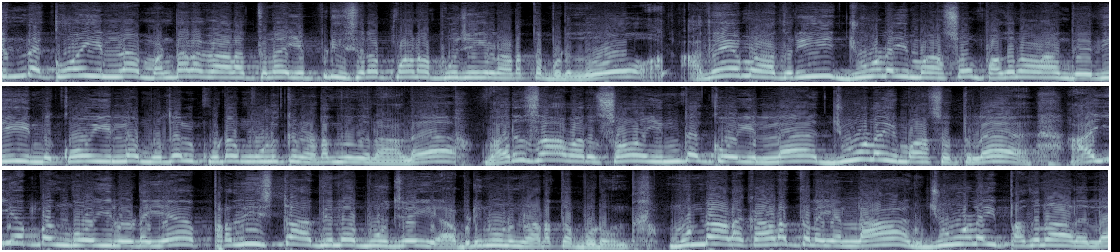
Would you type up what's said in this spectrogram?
இந்த கோயிலில் மண்டல காலத்தில் எப்படி சிறப்பான பூஜைகள் நடத்தப்படுதோ அதே மாதிரி ஜூலை மாதம் பதினாலாம் தேதி இந்த கோயிலில் முதல் குடமுழுக்கு நடந்ததுனால வருஷா வருஷம் இந்த கோயிலில் ஜூலை மாதத்தில் ஐயப்பன் கோயிலுடைய பிரதிஷ்டா தின பூஜை அப்படின்னு ஒன்று நடத்தப்படும். முன்னால காலத்தில் எல்லாம் ஜூலை பதினாலுல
